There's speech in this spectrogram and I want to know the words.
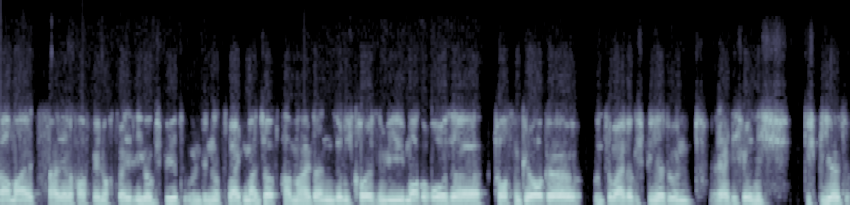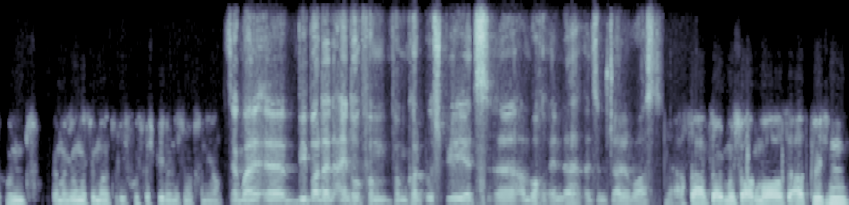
damals hat der VfB noch zweite Liga gespielt und in der zweiten Mannschaft haben halt dann so nicht Größen wie Marco Rose, Thorsten Görge und so weiter gespielt und da hätte ich wenig gespielt und wenn man jung ist, will man natürlich Fußball spielen und nicht nur trainieren. Sag mal, äh, wie war dein Eindruck vom, vom Cottbus-Spiel jetzt äh, am Wochenende, als du im Stadion warst? Die erste Halbzeit, muss ich sagen, war sehr ausgeglichen.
